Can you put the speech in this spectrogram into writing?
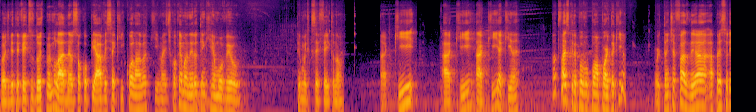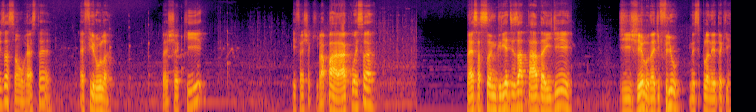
Eu devia ter feito os dois pro mesmo lado, né? Eu só copiava esse aqui e colava aqui. Mas de qualquer maneira eu tenho que remover o... Tem muito que ser feito, não. Aqui, aqui, aqui e aqui, né? Tanto faz que depois eu vou pôr uma porta aqui, ó. O importante é fazer a, a pressurização. O resto é, é firula. Fecha aqui e fecha aqui. Pra parar com essa... Né, essa sangria desatada aí de, de gelo, né? De frio nesse planeta aqui.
